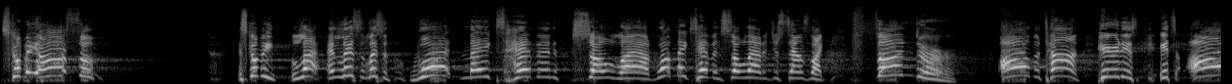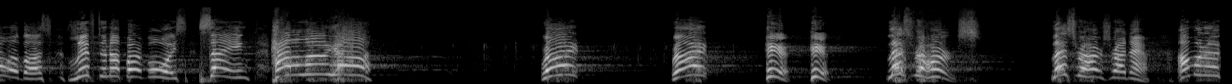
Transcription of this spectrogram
It's going to be awesome. It's going to be loud. And listen, listen, what makes heaven so loud? What makes heaven so loud? It just sounds like thunder all the time. Here it is. It's all of us lifting up our voice saying, Hallelujah! Right? Right? Here, here. Let's rehearse. Let's rehearse right now. I'm gonna,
